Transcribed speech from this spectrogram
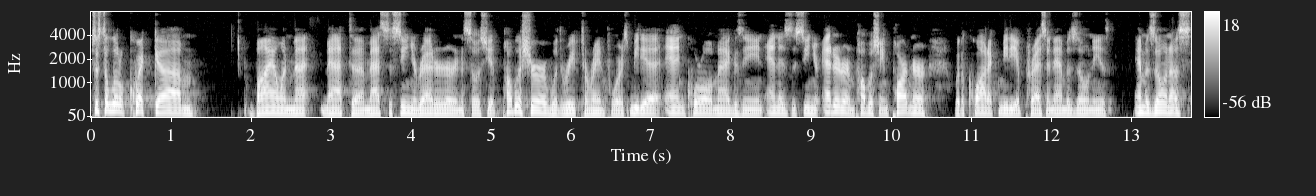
just a little quick um, bio and Matt. Matt uh, Matt's the senior editor and associate publisher with Reef to Rainforest Media and Coral Magazine, and is the senior editor and publishing partner with Aquatic Media Press and Amazonias Amazonas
